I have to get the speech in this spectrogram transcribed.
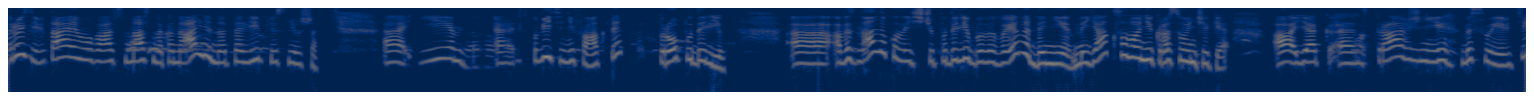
Друзі, вітаємо вас у нас на каналі Наталі плюс Нюша. Е, і е, обіцяні факти про пуделів. Е, а ви знали колись, що пуделі були виведені не як салонні красунчики, а як справжні мисливці,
